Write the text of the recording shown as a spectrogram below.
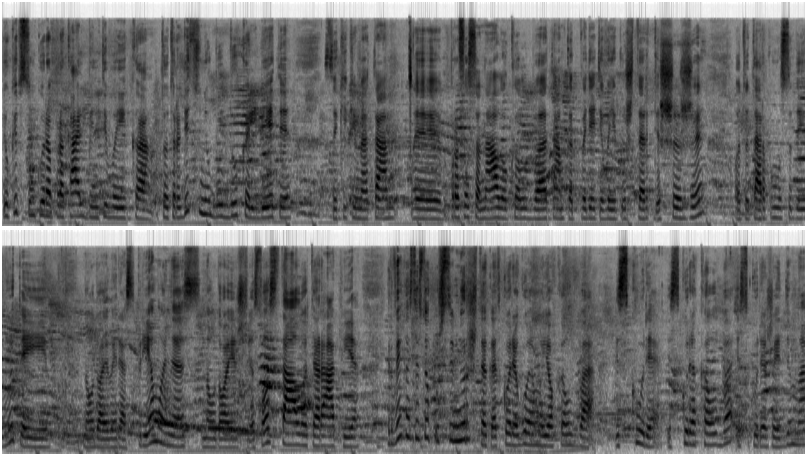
Jau kaip sunku yra prakalbinti vaiką, tuo tradiciniu būdu kalbėti, sakykime, tą e, profesionalo kalbą, tam, kad padėti vaikui užtarti šž, o tuo tarpu mūsų daivutė naudoja įvairias priemonės, naudoja ir šviesos stalo terapiją. Ir vaikas tiesiog užsimiršta, kad koreguojama jo kalba jis kūrė, jis kūrė kalbą, jis kūrė žaidimą,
